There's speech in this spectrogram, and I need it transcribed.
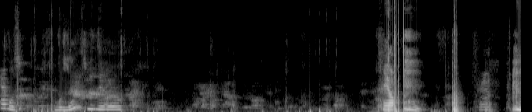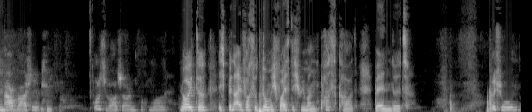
Hä, wo, si- wo sind die, Digga? Ja. Ah, warte. Ich warte einfach mal. Leute, ich bin einfach so dumm. Ich weiß nicht, wie man einen Postcard beendet. Ich schon.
